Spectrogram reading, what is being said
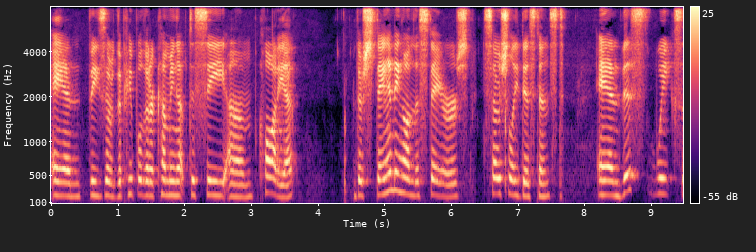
And these are the people that are coming up to see um, Claudia they're standing on the stairs, socially distanced, and this week's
